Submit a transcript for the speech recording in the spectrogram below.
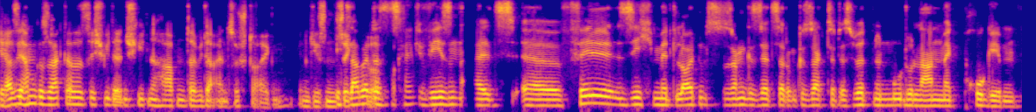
Ja, sie haben gesagt, dass sie sich wieder entschieden haben, da wieder einzusteigen in diesen Ich Sektor. glaube, das okay. ist gewesen, als äh, Phil sich mit Leuten zusammengesetzt hat und gesagt hat, es wird einen modularen Mac Pro geben.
